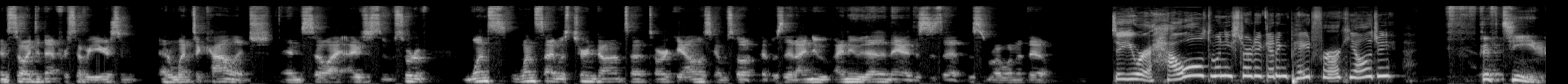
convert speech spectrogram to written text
And so I did that for several years and, and went to college. And so I, I just sort of once once I was turned on to, to archaeology, I was hooked. That was it. I knew I knew then and there. This is it. This is what I want to do. So you were how old when you started getting paid for archaeology? Fifteen.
